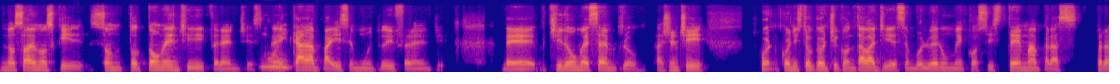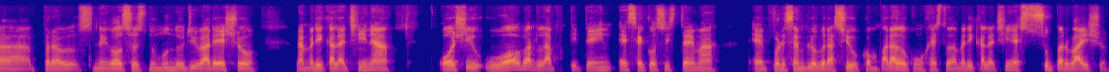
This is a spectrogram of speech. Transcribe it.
nós sabemos que são totalmente diferentes. Né? Cada país é muito diferente. De, te dou um exemplo. A gente, com, com isto que eu te contava de desenvolver um ecossistema para, para, para os negócios do mundo de varejo na América Latina, hoje o overlap que tem esse ecossistema, eh, por exemplo, Brasil, comparado com o resto da América Latina, é super baixo,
